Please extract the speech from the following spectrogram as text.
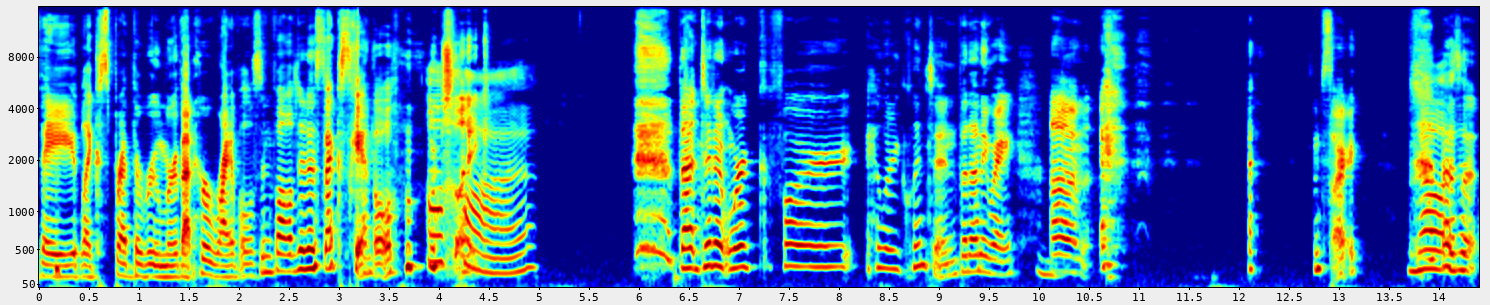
they like spread the rumor that her rival is involved in a sex scandal which like Uh-huh. that didn't work for hillary clinton but anyway Mm. um i'm sorry No, That's a-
